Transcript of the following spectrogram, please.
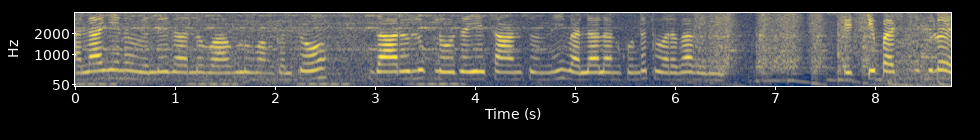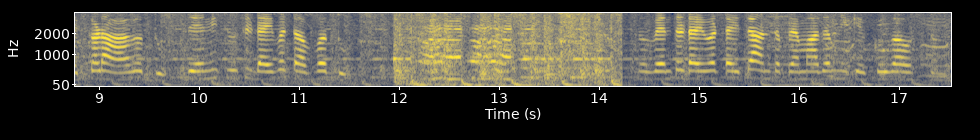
అలాగే నువ్వు వెళ్ళే దారిలో వాగులు వంకలతో దారులు క్లోజ్ అయ్యే ఛాన్స్ ఉంది. వెళ్ళాలనుకుంటే త్వరగా వెళ్ళి. ఎట్టి పరిస్థితిలో ఎక్కడ ఆగద్దు. దేన్ని చూసి డైవర్ట్ అవ్వద్దు. నువ్వెంత డైవర్ట్ అయితే అంత ప్రమాదం నీకు ఎక్కువగా వస్తుంది.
